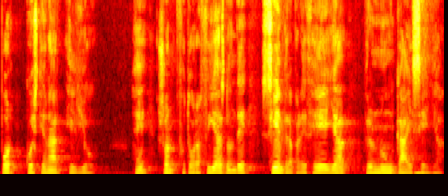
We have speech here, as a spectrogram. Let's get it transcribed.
por cuestionar el yo. ¿eh? Son fotografías donde siempre aparece ella, pero nunca es ella.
